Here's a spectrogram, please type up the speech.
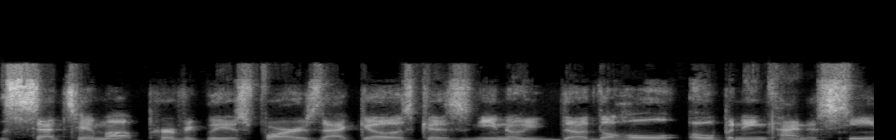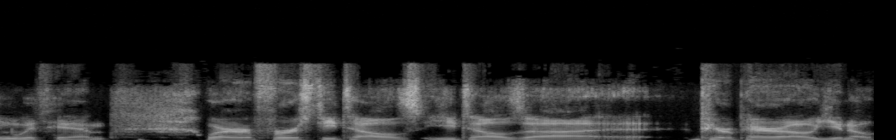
sets him up perfectly as far as that goes, because you know the the whole opening kind of scene with him, where first he tells he tells uh Piripero, you know,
